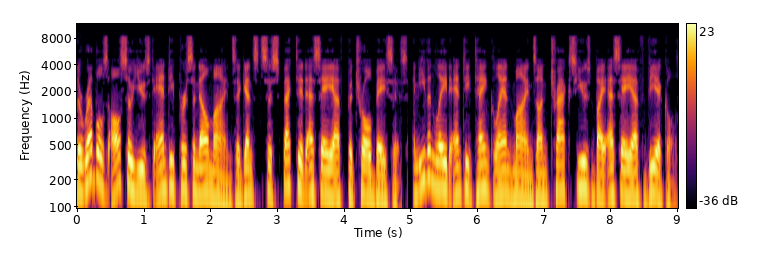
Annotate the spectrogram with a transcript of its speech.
The rebels also used anti-personnel mines against suspected SAF patrol bases, and even laid anti-tank land mines on tracks used by SAF vehicles.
